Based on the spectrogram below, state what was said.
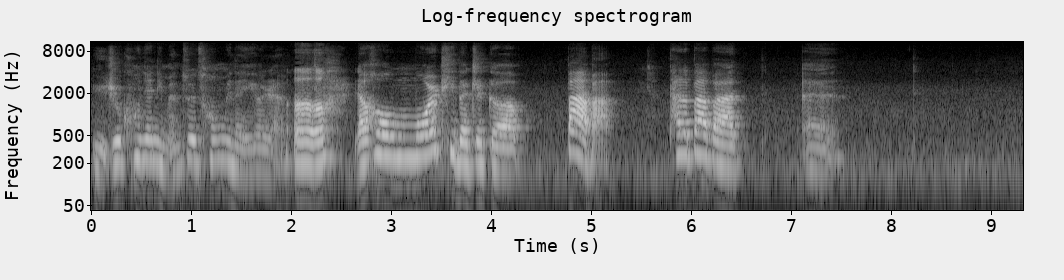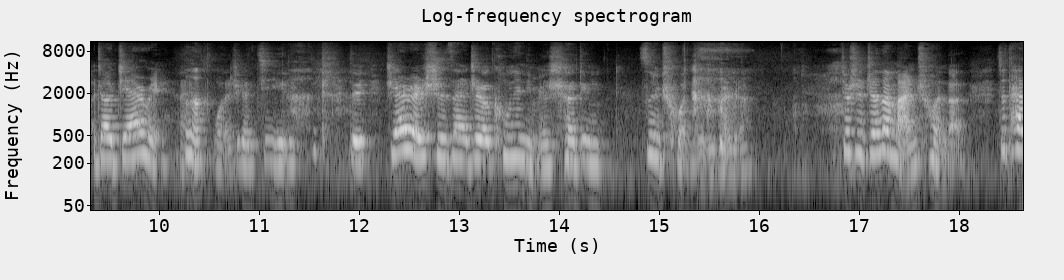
宇宙空间里面最聪明的一个人。嗯然后 Morty 的这个爸爸，他的爸爸，呃，叫 Jerry，哎嗯，我的这个记忆力，对，Jerry 是在这个空间里面设定最蠢的一个人，就是真的蛮蠢的。就他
